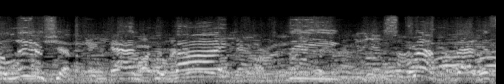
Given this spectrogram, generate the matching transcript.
the leadership and provide the strength that is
